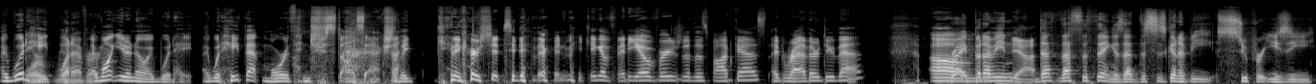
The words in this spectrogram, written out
I would hate that. whatever. I want you to know I would hate. I would hate that more than just us actually getting our shit together and making a video version of this podcast. I'd rather do that. Um, right, but I mean, yeah, that that's the thing is that this is going to be super easy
